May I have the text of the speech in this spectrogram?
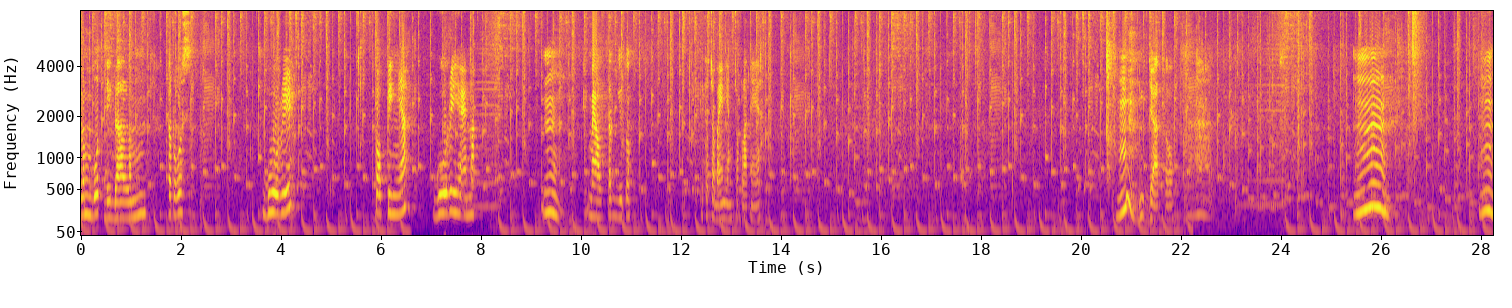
lembut di dalam terus gurih. Toppingnya gurih enak. Hmm melted gitu. Kita cobain yang coklatnya ya. Hmm jatuh hmm. Hmm.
